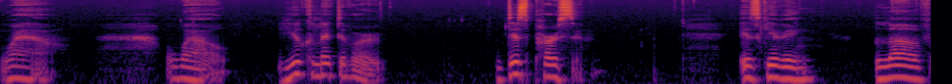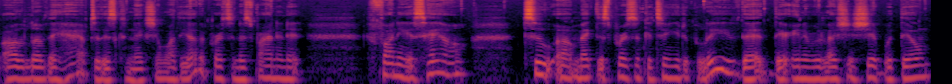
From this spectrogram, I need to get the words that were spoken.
Wow. Wow. You collective or this person is giving love, all the love they have to this connection, while the other person is finding it funny as hell to uh, make this person continue to believe that they're in a relationship with them,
